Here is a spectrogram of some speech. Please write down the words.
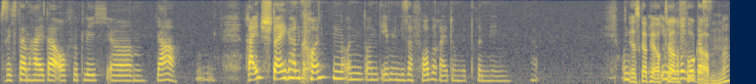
sich dann halt da auch wirklich, ähm, ja, reinsteigern konnten und, und eben in dieser Vorbereitung mit drin hingen. Ja. Ja, es gab ja auch klare Übrigen, Vorgaben, ne?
